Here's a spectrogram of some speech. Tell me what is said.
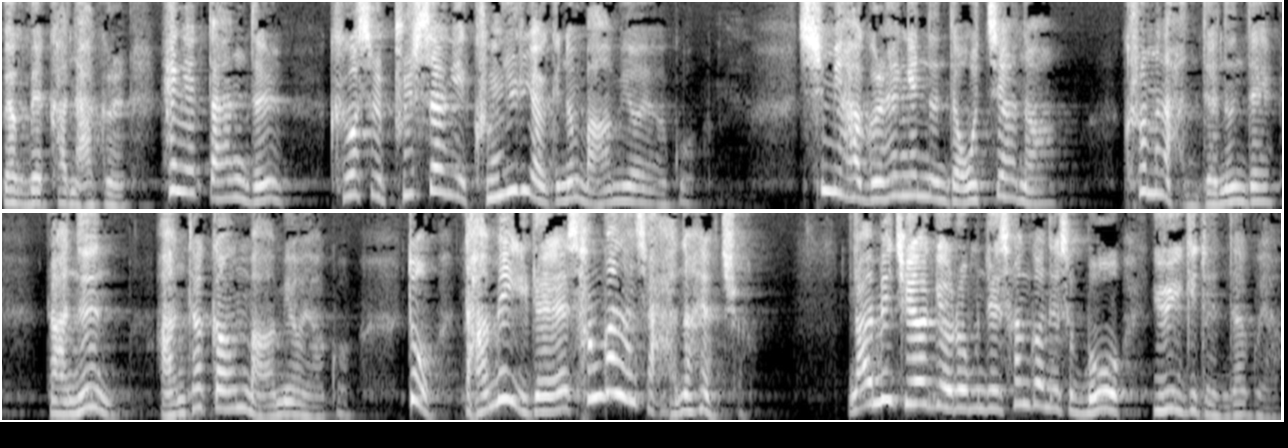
명백한 악을 행했다 한들 그것을 불쌍히 극률이 여기는 마음이어야 하고 심히 악을 행했는데 어찌하나 그러면 안 되는데 라는 안타까운 마음이어야 하고 또 남의 일에 상관하지 않아야죠. 남의 죄악이 여러분들이 상관해서 뭐 유익이 된다고요.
